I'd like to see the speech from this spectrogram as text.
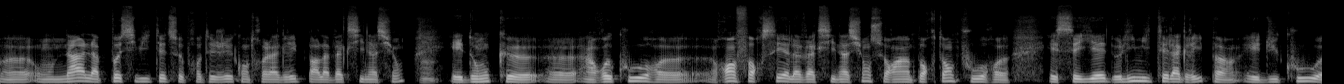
Euh, on a la possibilité de se protéger contre la grippe par la vaccination. Mmh. Et donc, euh, euh, un recours renforcé à la vaccination sera important pour essayer de limiter la grippe et du coup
